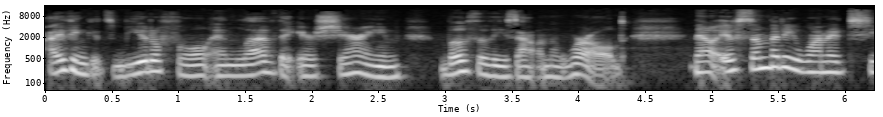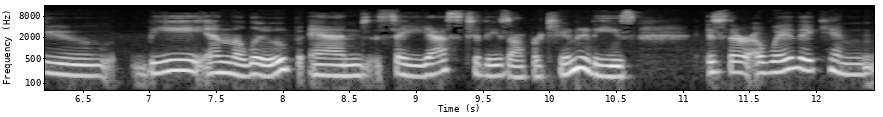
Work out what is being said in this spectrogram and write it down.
i think it's beautiful and love that you're sharing both of these out in the world. Now if somebody wanted to be in the loop and say yes to these opportunities is there a way they can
